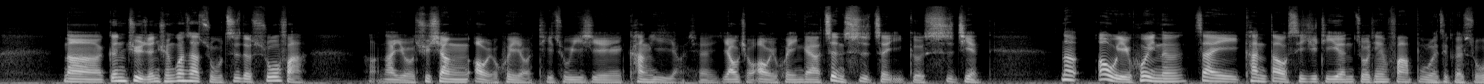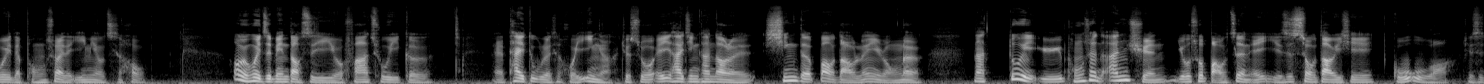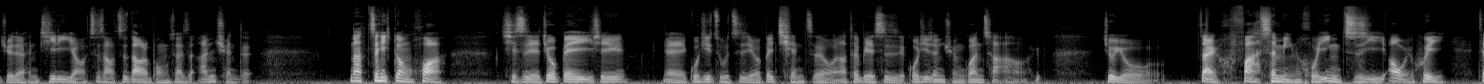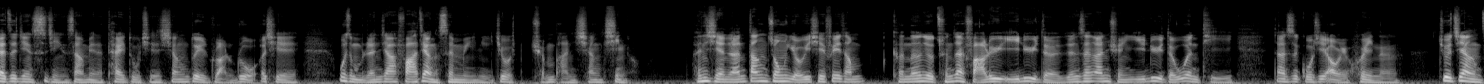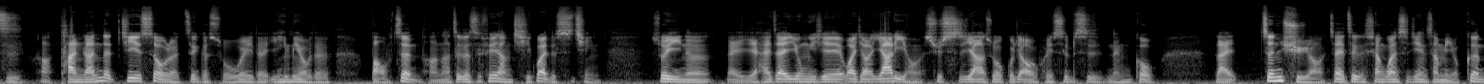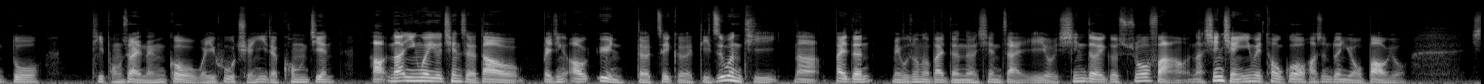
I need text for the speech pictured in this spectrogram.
那根据人权观察组织的说法，啊，那有去向奥委会有提出一些抗议啊，现在要求奥委会应该要正视这一个事件。那奥委会呢，在看到 CGTN 昨天发布了这个所谓的彭帅的 email 之后，奥委会这边倒是也有发出一个。呃，态度的回应啊，就说，诶，他已经看到了新的报道内容了。那对于彭帅的安全有所保证，诶，也是受到一些鼓舞哦，就是觉得很激励哦，至少知道了彭帅是安全的。那这一段话其实也就被一些诶国际组织有被谴责哦，那特别是国际人权观察啊，就有在发声明回应质疑奥委会。在这件事情上面的态度其实相对软弱，而且为什么人家发这样的声明，你就全盘相信啊？很显然，当中有一些非常可能有存在法律疑虑的人身安全疑虑的问题，但是国际奥委会呢，就这样子啊，坦然的接受了这个所谓的 email 的保证啊，那这个是非常奇怪的事情，所以呢，哎，也还在用一些外交的压力哈，去施压，说国际奥委会是不是能够来。争取啊，在这个相关事件上面有更多替彭帅能够维护权益的空间。好，那因为又牵扯到北京奥运的这个抵制问题，那拜登，美国总统拜登呢，现在也有新的一个说法哦。那先前因为透过华盛顿邮报有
